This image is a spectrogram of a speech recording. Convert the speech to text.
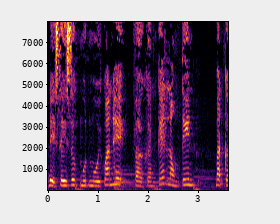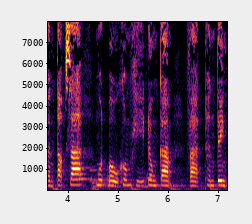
Để xây dựng một mối quan hệ và gắn kết lòng tin, bạn cần tạo ra một bầu không khí đồng cảm và thân tình.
